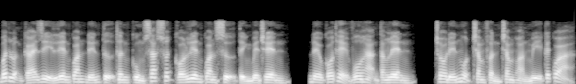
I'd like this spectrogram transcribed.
bất luận cái gì liên quan đến tự thân cùng sát xuất có liên quan sự tình bên trên, đều có thể vô hạn tăng lên, cho đến một trăm phần trăm hoàn mỹ kết quả.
